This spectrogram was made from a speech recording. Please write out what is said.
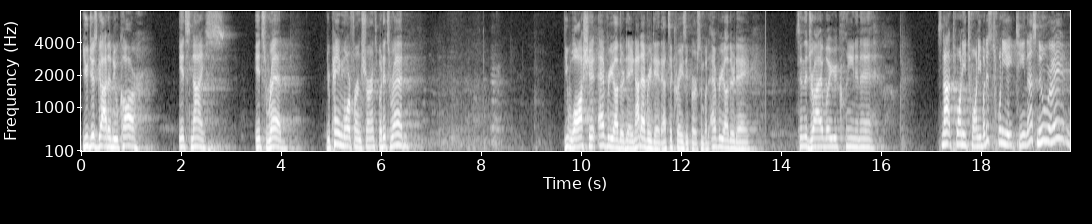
You just got a new car. It's nice. It's red. You're paying more for insurance, but it's red. You wash it every other day. Not every day, that's a crazy person, but every other day. It's in the driveway, you're cleaning it. It's not 2020, but it's 2018. That's new, right?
